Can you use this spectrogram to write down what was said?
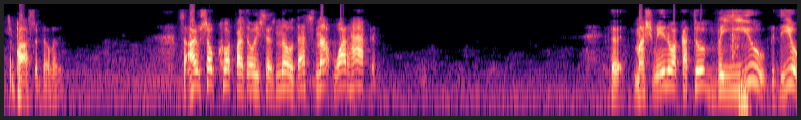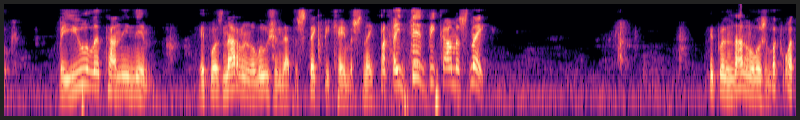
It's a possibility. So I was so caught by though he says, no, that's not what happened. The Mashminu akatuv v'yu b'diuk v'yu letaninim. It was not an illusion that the stick became a snake, but they did become a snake. It was not an illusion. Look what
